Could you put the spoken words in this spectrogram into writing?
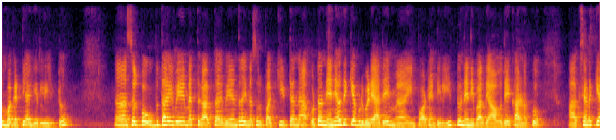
ತುಂಬ ಗಟ್ಟಿಯಾಗಿರಲಿ ಹಿಟ್ಟು. ಸ್ವಲ್ಪ ಉಬ್ತಾ ಇವೆ, ಮೆತ್ತಗಾಗ್ತಾ ಇವೆ ಅಂದರೆ ಇನ್ನೂ ಸ್ವಲ್ಪ ಅಕ್ಕಿ ಹಿಟ್ಟನ್ನು ಒಟ್ಟು ನೆನೆಯೋದಕ್ಕೆ ಬಿಡಬೇಡಿ. ಅದೇ ಇಂಪಾರ್ಟೆಂಟ್ ಇಲ್ಲಿ. ಹಿಟ್ಟು ನೆನಿಬಾರ್ದು. ಯಾವುದೇ ಕಾರಣಕ್ಕೂ ಆ ಕ್ಷಣಕ್ಕೆ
